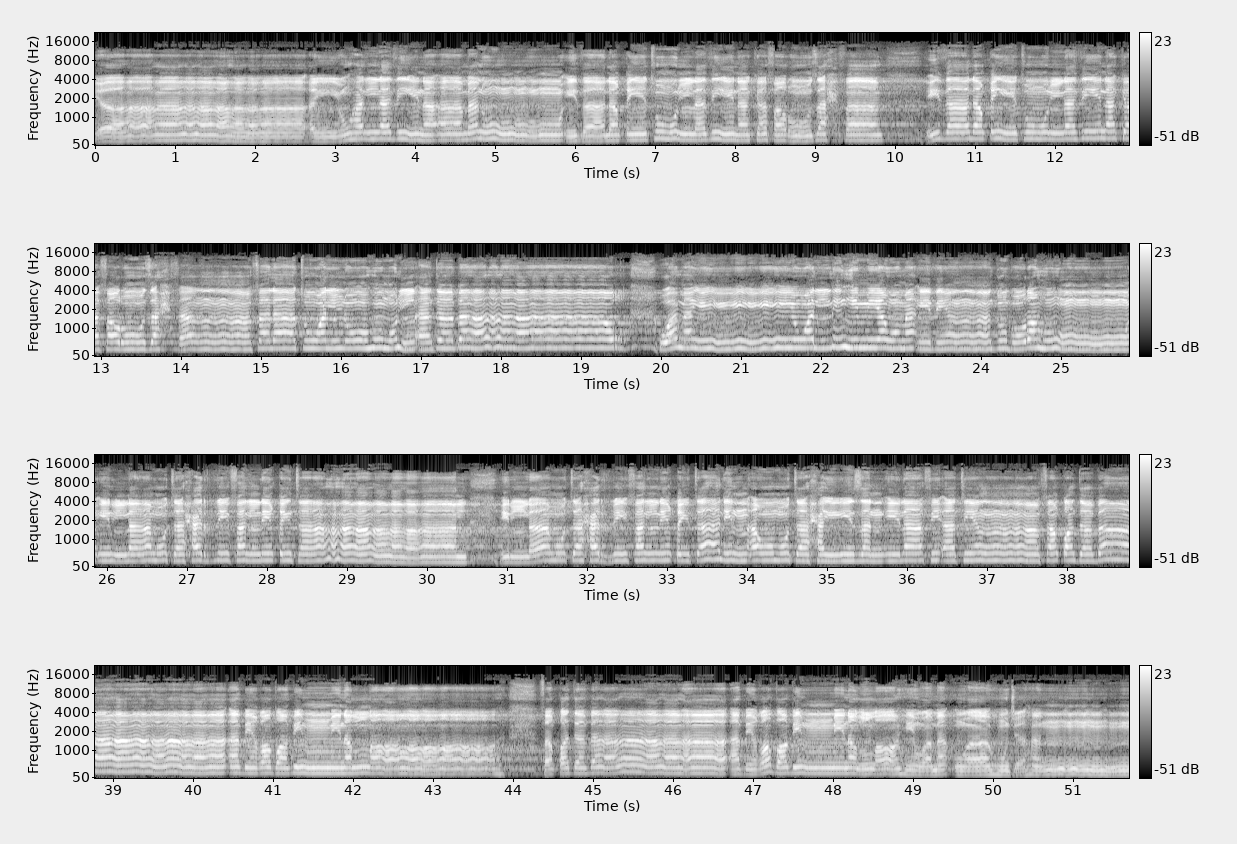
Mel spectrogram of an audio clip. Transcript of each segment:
يا أيها الذين آمنوا إذا لقيتم الذين كفروا زحفاً إذا لقيتم الذين كفروا زحفا فلا تولوهم الأدبار. ومن يولهم يومئذ دبره إلا متحرفا لقتال إلا متحرفا لقتال أو متحيزا إلى فئة فقد باء بغضب من الله. فقد باء بغضب من الله ومأواه جهنم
